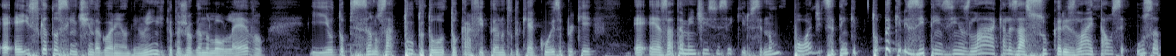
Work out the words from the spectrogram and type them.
É, é isso que eu tô sentindo agora em Elden Ring, que eu tô jogando low level e eu tô precisando usar tudo, tô, tô craftando tudo que é coisa, porque é, é exatamente isso em Sekiro. Você não pode, você tem que, todos aqueles itenzinhos lá, aqueles açúcares lá e tal, você usa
